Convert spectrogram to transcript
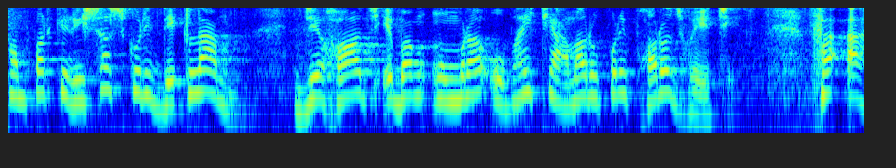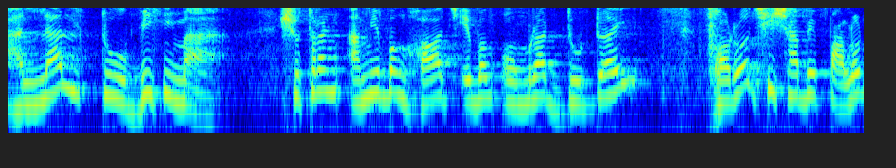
সম্পর্কে রিসার্চ করে দেখলাম যে হজ এবং উমরা উভয়টি আমার উপরে ফরজ হয়েছে। ফা আহলাল তু বিহিমা সুতরাং আমি এবং হজ এবং উমরা দুটাই ফরজ হিসাবে পালন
